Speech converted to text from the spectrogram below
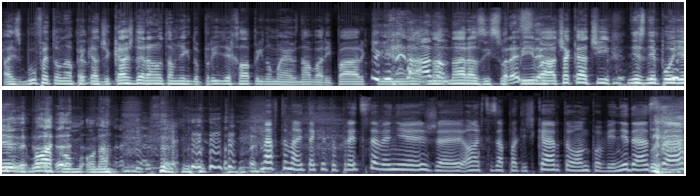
aj s bufetom napríklad, že každé ráno tam niekto príde, chlapík no majú navarí párky, na, na, narazí sú presne. piva a čaká, či dnes nepôjde vlakom ona. Má v tom aj takéto predstavenie, že ona chce zaplatiť kartou, on povie, nedá sa.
